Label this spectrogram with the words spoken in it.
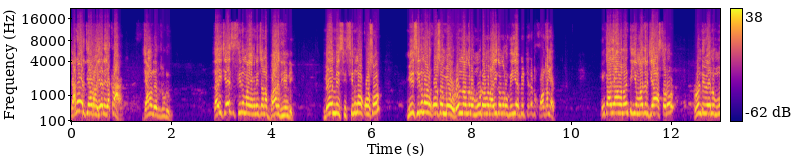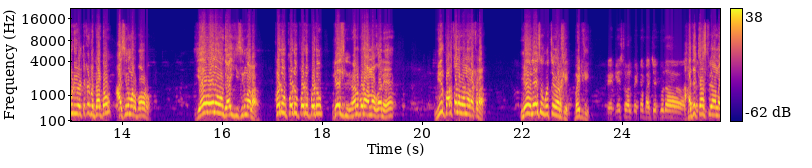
జనం ఏరు తీయడం ఎక్కడ? జనం లేరు చూడు. దయచేసి సినిమా ఎక్కడి నుంచి బాగా తీయండి. మేము మీ సినిమా కోసం మీ సినిమాల కోసం మేము రెండు వందలు మూడు వందలు ఐదు వందలు వెయ్యి పెట్టి టికెట్ కొంటున్నాం. ఇంకా అది ఏమనంటే ఈ మాదిరి చేస్తారు రెండు వేలు మూడు వేలు టికెట్లు పెట్టడం ఆ సినిమాలు పోవడం. ఏమైనా ఉంది ఈ సినిమాల? పడు పడు పడు పడు లేచి నిలబడు అన్నావు కానీ మీరు పడతానే ఉన్నారు అక్కడ. మేము లేచి వచ్చాం ఇక్కడికి బయటికి. అట్లీస్ట్ వాళ్ళు పెట్టిన బడ్జెట్ కూడా అది కష్టం అన్న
